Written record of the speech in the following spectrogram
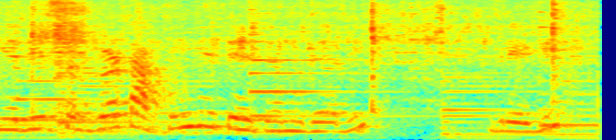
मी आधी सगळं टाकून घेते ह्याच्यामध्ये आधी ग्रेव्ही.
